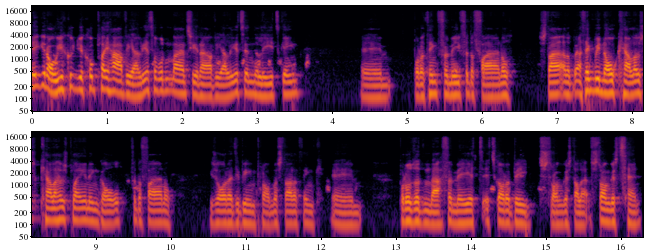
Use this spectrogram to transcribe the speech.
You know, you could you could play Harvey Elliott. I wouldn't mind seeing Harvey Elliott in the Leeds game. Um, but I think for me, for the final, starting. I think we know Kelleher's Kelleher's playing in goal for the final. He's already been promised that, I think. Um, but other than that, for me, it, has got to be strongest strongest ten.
